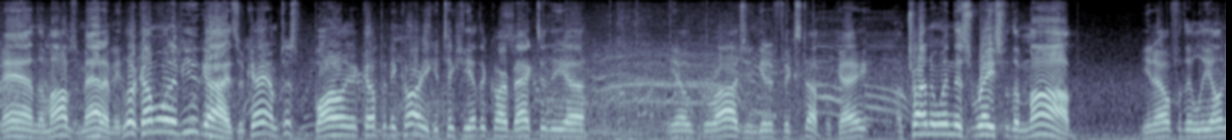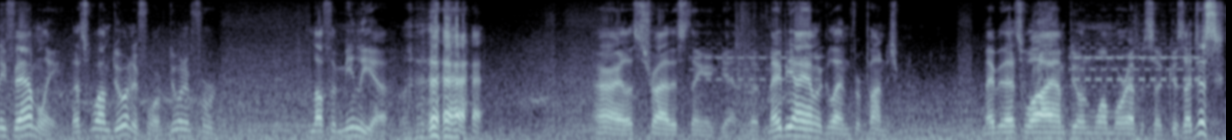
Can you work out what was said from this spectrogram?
Man, the mob's mad at me. Look, I'm one of you guys, okay? I'm just borrowing a company car. You can take the other car back to the, uh, you know, garage and get it fixed up, okay? I'm trying to win this race for the mob. You know, for the Leone family. That's what I'm doing it for. I'm doing it for La Familia. Alright, let's try this thing again. But maybe I am a glutton for punishment. Maybe that's why I'm doing one more episode. Because I just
